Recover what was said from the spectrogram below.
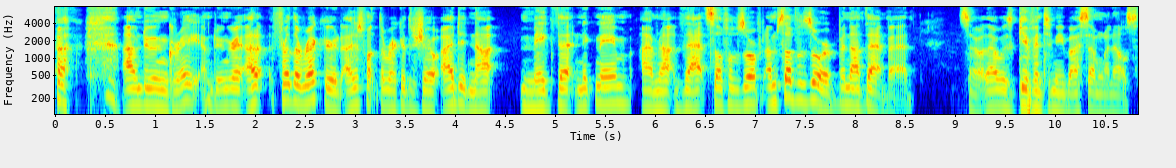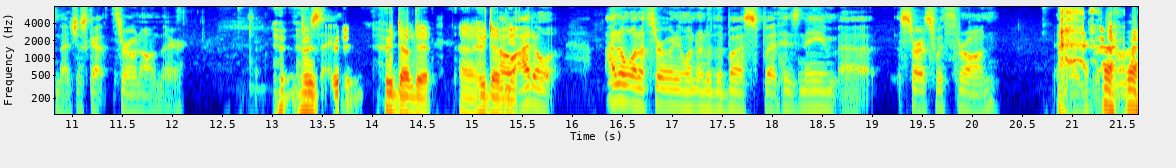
I'm doing great. I'm doing great. I, for the record, I just want the record to show I did not make that nickname. I'm not that self-absorbed. I'm self-absorbed, but not that bad. So that was given to me by someone else, and that just got thrown on there. Who, who's, saying. who dubbed it? Uh, who dubbed it? Oh, you? I don't, I don't want to throw anyone under the bus, but his name uh, starts with Thrawn. with Thrawn.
